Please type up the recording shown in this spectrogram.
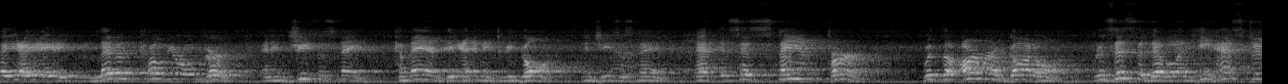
a, a, a 11, 12 year old girl, and in Jesus' name, command the enemy to be gone in Jesus' name. And it says, stand firm with the armor of God on. Resist the devil, and he has to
